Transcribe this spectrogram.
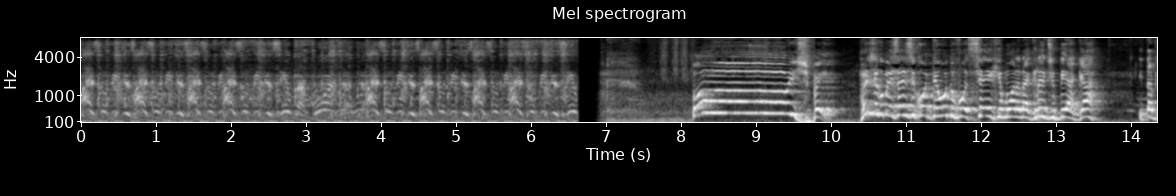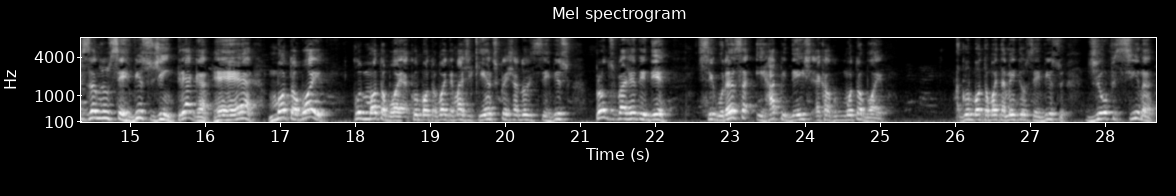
Mais um, vídeo, mais um vídeo, mais um, videozinho pra conta. Mais um vídeo, mais um vídeo, mais um, mais um videozinho. Bem, antes de começar esse conteúdo, você que mora na grande BH e tá precisando de um serviço de entrega, é, motoboy, Clube Motoboy. A Clube Motoboy tem mais de 500 prestadores de serviço prontos para te atender. Segurança e rapidez é com a Clube Motoboy. A Clube Motoboy também tem um serviço de oficina.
